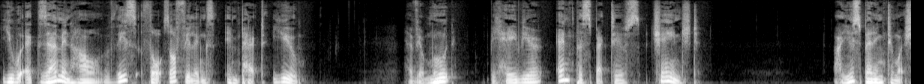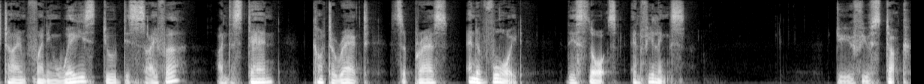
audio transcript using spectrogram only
you will examine how these thoughts or feelings impact you. Have your mood, behavior, and perspectives changed? Are you spending too much time finding ways to decipher, understand, counteract, suppress, and avoid these thoughts and feelings? Do you feel stuck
